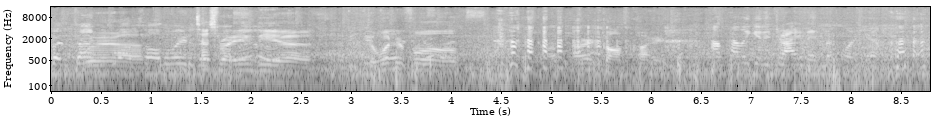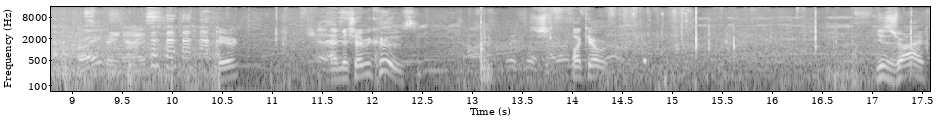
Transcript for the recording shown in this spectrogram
See, by the time We're uh, all the way to test riding the uh, the wonderful golf cart. I'll probably get a drive in before you. right? Pretty nice. Here and the Chevy Cruze. Fuck your. Use drive.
